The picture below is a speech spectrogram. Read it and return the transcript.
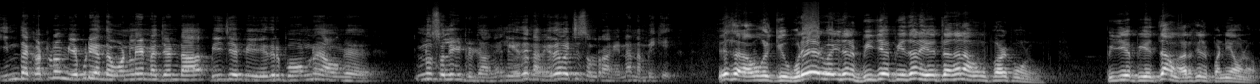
இந்த கட்டடம் எப்படி அந்த ஒன்லைன் அஜெண்டா பிஜேபி எதிர்ப்போம்னு அவங்க இன்னும் சொல்லிக்கிட்டு இருக்காங்க. இல்லை எதை நம்ம எதை வச்சு சொல்கிறாங்க என்ன நம்பிக்கை? இல்லை சார் அவங்களுக்கு ஒரே ஒரு வழி தானே. பிஜேபியை தானே ஏற்றா தானே அவங்க பழக்கம் வரும் பிஜேபி ஏற்று அவங்க அரசியல் பண்ணி ஆகணும்.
